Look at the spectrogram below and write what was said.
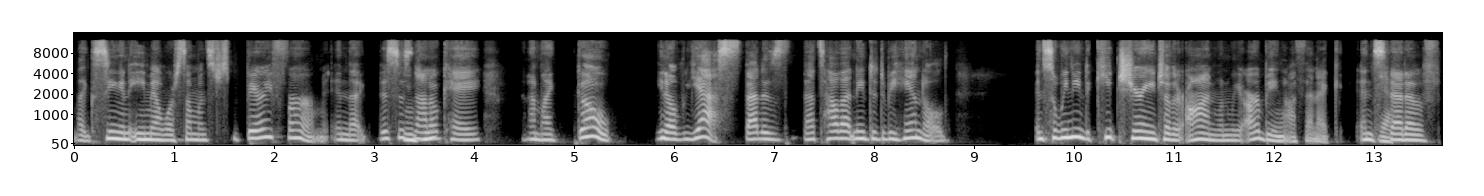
like seeing an email where someone's just very firm in that this is mm-hmm. not okay. And I'm like, go, you know, yes, that is, that's how that needed to be handled. And so we need to keep cheering each other on when we are being authentic instead yeah. of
